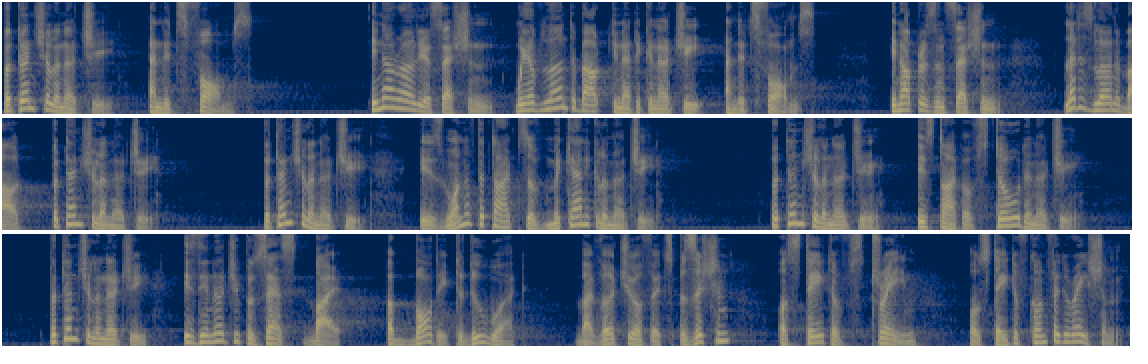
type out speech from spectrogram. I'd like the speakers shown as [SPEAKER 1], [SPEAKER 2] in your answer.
[SPEAKER 1] Potential energy and its forms. In our earlier session, we have learnt about kinetic energy and its forms. In our present session, let us learn about potential energy. Potential energy is one of the types of mechanical energy. Potential energy is type of stored energy. Potential energy is the energy possessed by a body to do work by virtue of its position or state of strain or state of configuration.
